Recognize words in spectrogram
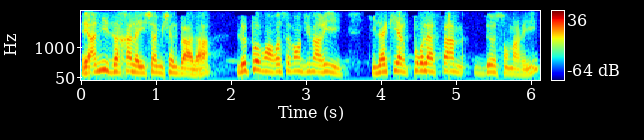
Et Ani Zachal Aisha Michel Baala, le pauvre en recevant du mari, il acquiert pour la femme de son mari,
